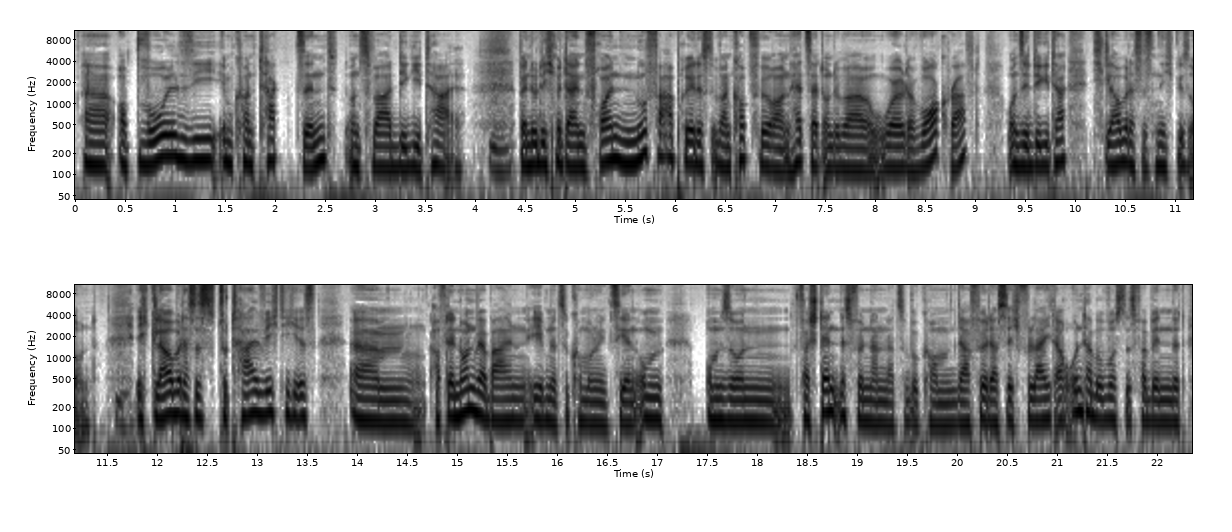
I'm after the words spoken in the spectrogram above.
äh, obwohl sie im Kontakt sind, und zwar digital. Mhm. Wenn du dich mit deinen Freunden nur verabredest über einen Kopfhörer und Headset und über World of Warcraft und sie digital, ich glaube, das ist nicht gesund. Mhm. Ich glaube, dass es total wichtig ist, ähm, auf der nonverbalen Ebene zu kommunizieren, um, um so ein Verständnis füreinander zu bekommen, dafür, dass sich vielleicht auch Unterbewusstes verbindet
